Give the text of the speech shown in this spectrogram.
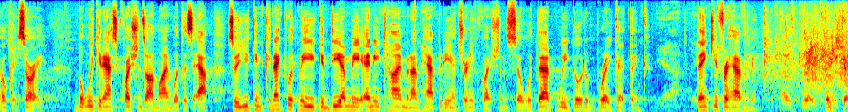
Okay, sorry. But we can ask questions online with this app. So you can connect with me, you can DM me anytime, and I'm happy to answer any questions. So with that, we go to break, I think. Yeah. Thank you for having me. That was great. Thanks, Joe.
